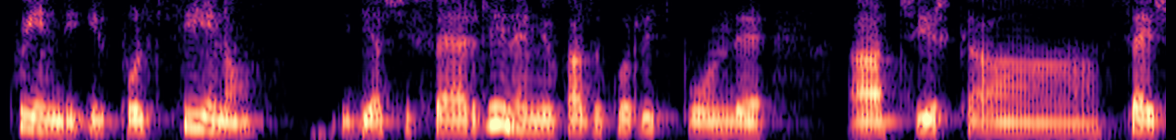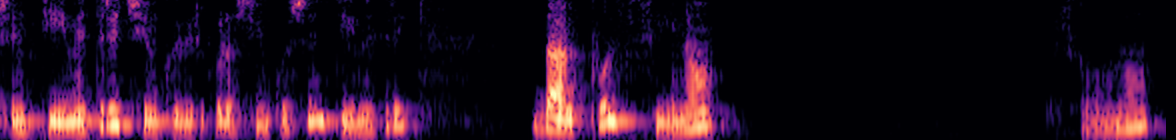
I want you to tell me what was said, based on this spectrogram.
Quindi il polsino di 10 ferri nel mio caso corrisponde a circa 6 centimetri 5,5 centimetri dal polsino sono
